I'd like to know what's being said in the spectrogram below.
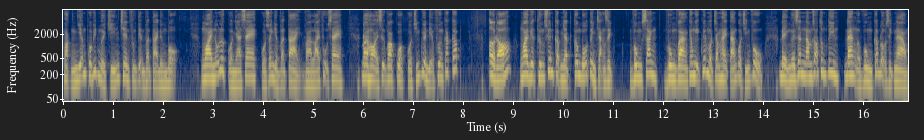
hoặc nhiễm COVID-19 trên phương tiện vận tải đường bộ, ngoài nỗ lực của nhà xe, của doanh nghiệp vận tải và lái phụ xe, đòi hỏi sự vào cuộc của chính quyền địa phương các cấp. Ở đó, ngoài việc thường xuyên cập nhật công bố tình trạng dịch, vùng xanh, vùng vàng theo nghị quyết 128 của chính phủ để người dân nắm rõ thông tin đang ở vùng cấp độ dịch nào,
